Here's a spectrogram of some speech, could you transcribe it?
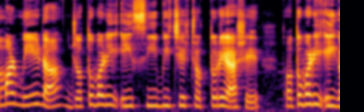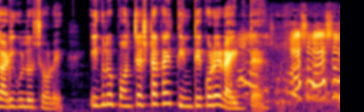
আমার মেয়েরা যতবারই এই সি বিচের চত্বরে আসে ততবারই এই গাড়িগুলো চড়ে। এগুলো পঞ্চাশ টাকায় তিনটে করে রাইড দেয়। আসো আসো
